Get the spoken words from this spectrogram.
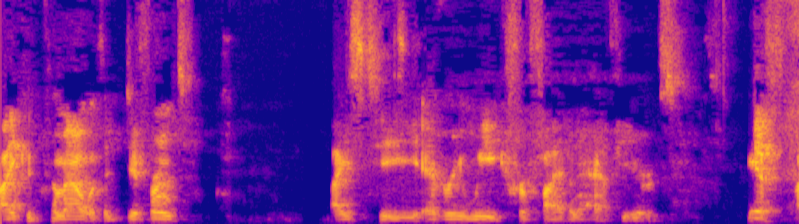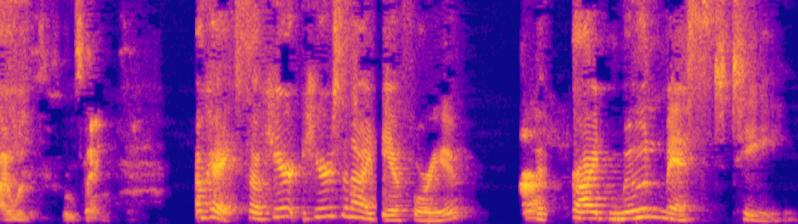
I could come out with a different iced tea every week for five and a half years if I was insane. Okay, so here here's an idea for you. Sure. I've tried moon mist tea.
